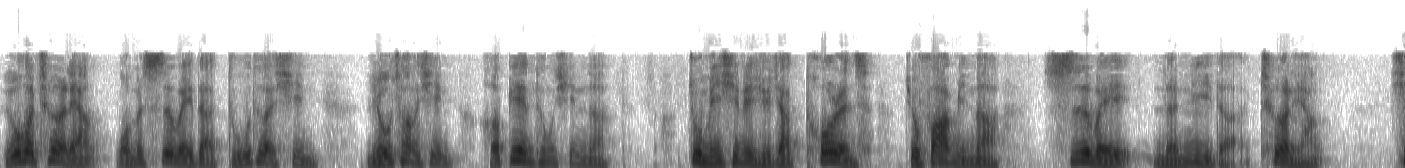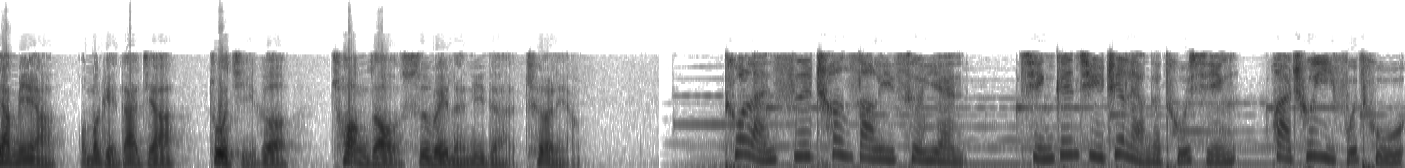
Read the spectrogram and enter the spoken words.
如何测量我们思维的独特性、流畅性和变通性呢？著名心理学家 Torrance 就发明了思维能力的测量。下面啊，我们给大家做几个创造思维能力的测量。托兰斯创造力测验，请根据这两个图形画出一幅图。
